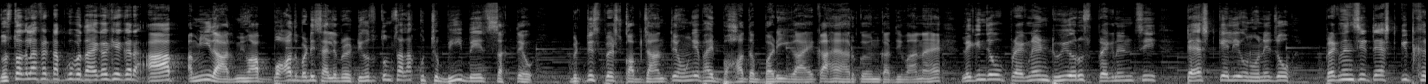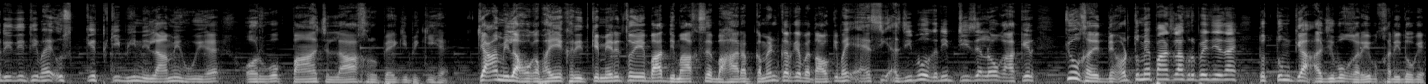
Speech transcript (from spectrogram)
दोस्तों, अगला फैक्ट आपको बताएगा कि अगर आप अमीर आदमी हो, आप बहुत बड़ी सेलिब्रिटी हो तो तुम साला कुछ भी बेच सकते हो। ब्रिटनी स्पीयर्स को आप जानते होंगे, भाई बहुत बड़ी गायिका है, हर कोई उनका दीवाना है। लेकिन जब वो प्रेग्नेंट हुई और उस प्रेगनेंसी टेस्ट के लिए उन्होंने जो प्रेगनेंसी टेस्ट किट खरीदी थी, भाई उस किट की भी नीलामी हुई है और वो पाँच लाख रुपए की बिकी है। क्या मिला होगा भाई ये खरीद के? मेरे तो ये बात दिमाग से बाहर अब कमेंट करके बताओ कि भाई ऐसी अजीबो गरीब चीज़ें लोग आखिर क्यों खरीदते हैं और तुम्हें पाँच लाख रुपए दिए जाए तो तुम क्या अजीबो गरीब खरीदोगे?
